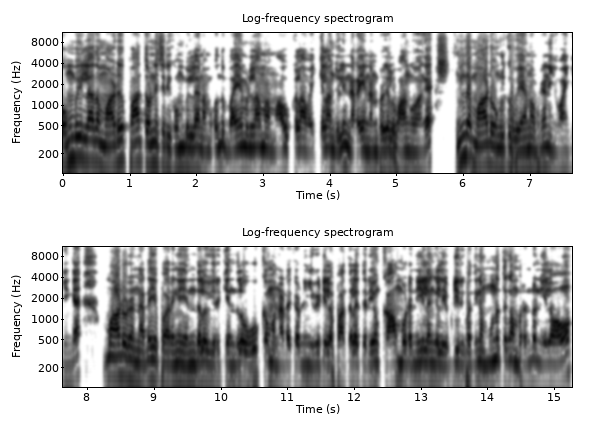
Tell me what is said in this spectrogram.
கொம்பு இல்லாத மாடு பார்த்த உடனே சரி கொம்பு இல்லை நமக்கு வந்து பயம் இல்லாமல் நம்ம அவுக்கலாம் வைக்கலாம்னு சொல்லி நிறைய நண்பர்கள் வாங்குவாங்க. இந்த மாடு உங்களுக்கு வேணும் அப்படின்னா நீங்கள் வாங்கிக்கோங்க. மாடோட நடையை பாருங்கள் எந்த அளவு இருக்குது எந்த அளவு ஊக்கமா நடக்கு அப்படிங்க வீடியோல பார்த்தாலே தெரியும். காம்போட நீளங்கள் எப்படி இருக்குது பார்த்தீங்கன்னா முன்னத்து காம்பு ரெண்டும் நீளமாகவும்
